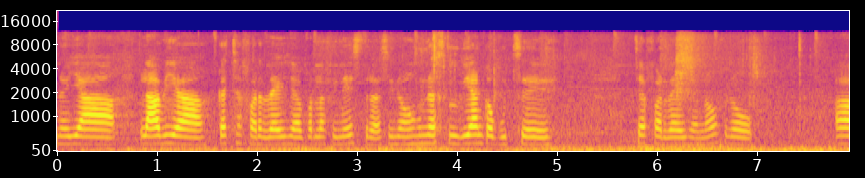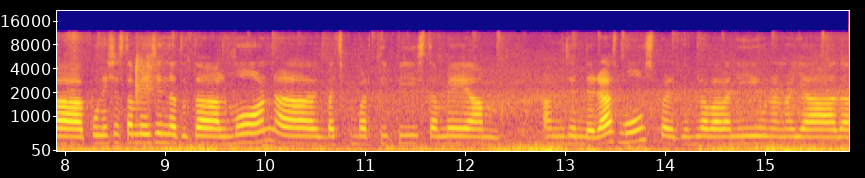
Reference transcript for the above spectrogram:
No hi ha l'àvia que xafardeja per la finestra, sinó un estudiant que potser xafardeja, no? Però Uh, coneixes també gent de tot el món, uh, vaig convertir pis també amb, amb gent d'Erasmus, per exemple va venir una noia de,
